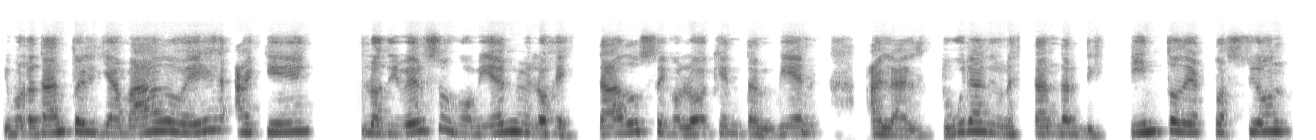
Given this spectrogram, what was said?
y por lo tanto el llamado es a que los diversos gobiernos y los estados se coloquen también a la altura de un estándar distinto de actuación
